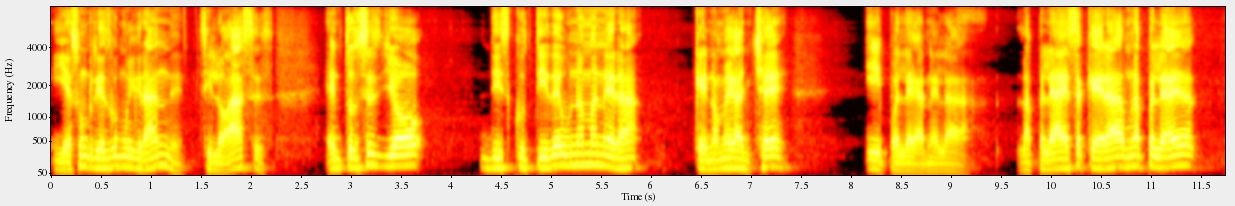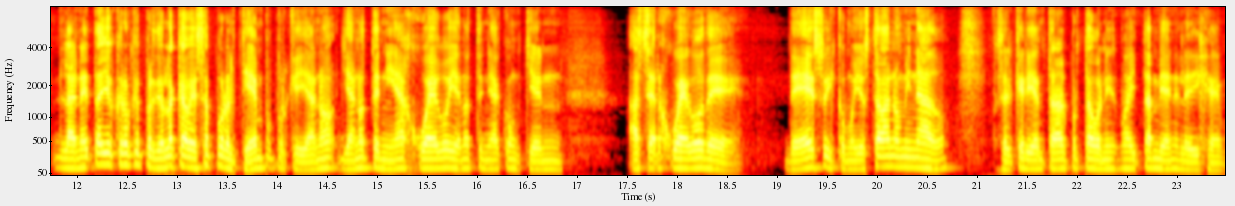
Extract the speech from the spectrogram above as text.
Y es un riesgo muy grande si lo haces. Entonces yo discutí de una manera que no me ganché y pues le gané la, la pelea esa que era una pelea, la neta yo creo que perdió la cabeza por el tiempo porque ya no, ya no tenía juego, ya no tenía con quién hacer juego de, de eso y como yo estaba nominado, pues él quería entrar al protagonismo ahí también y le dije,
